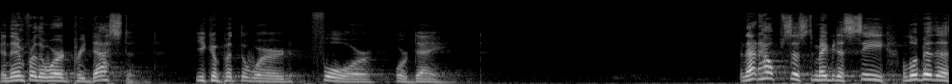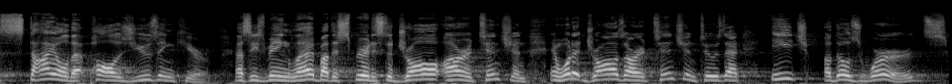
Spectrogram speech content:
And then for the word predestined, you can put the word foreordained. And that helps us to maybe to see a little bit of the style that Paul is using here as he's being led by the Spirit is to draw our attention. And what it draws our attention to is that each of those words,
